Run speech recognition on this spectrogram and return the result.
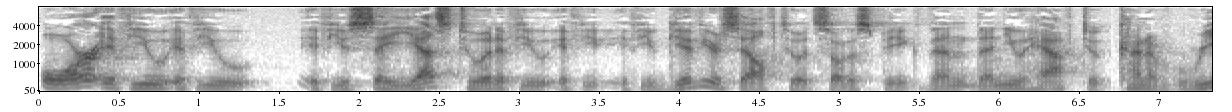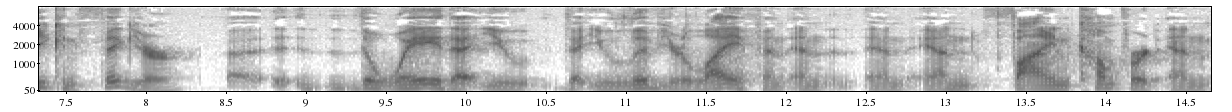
Or if you if you if you say yes to it, if you if you if you give yourself to it, so to speak, then then you have to kind of reconfigure uh, the way that you that you live your life and and and and find comfort and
